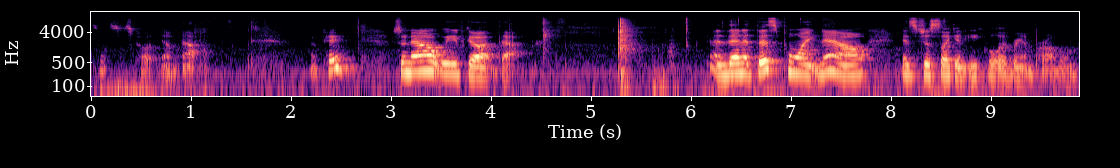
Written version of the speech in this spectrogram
So let's just call it MF. Okay, so now we've got that. And then at this point now, it's just like an equilibrium problem.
